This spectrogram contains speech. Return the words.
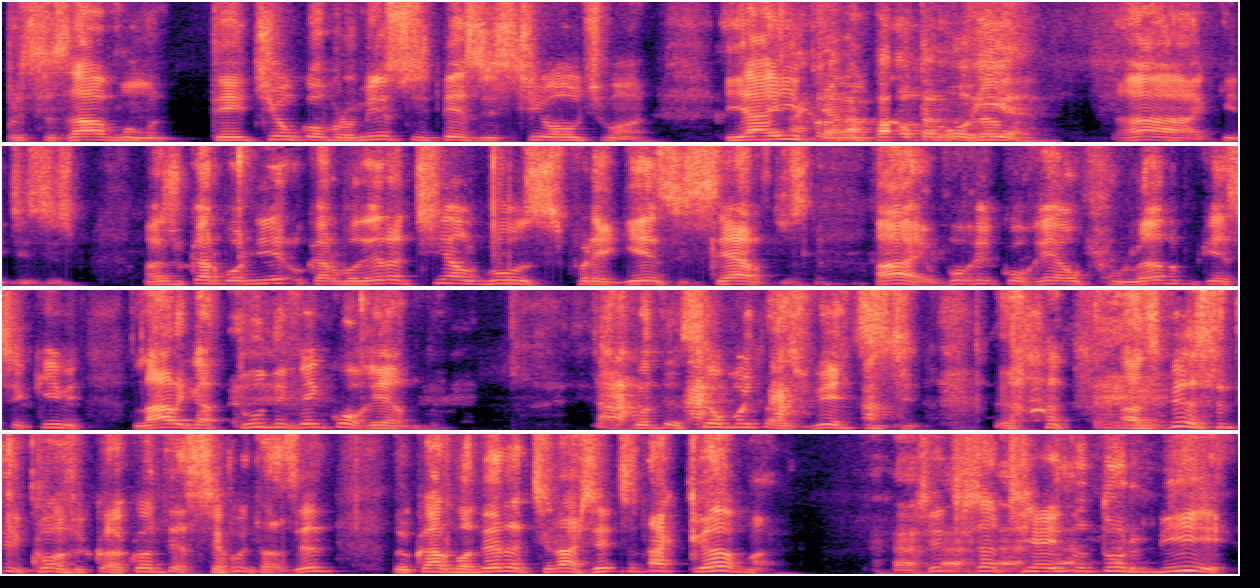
precisavam, ter, tinham compromissos e desistiam à última hora. E aí, Aquela pauta programa, morria. Ah, que desespero mas o Carboneira, o Carboneira tinha alguns fregueses certos. Ah, eu vou recorrer ao fulano, porque esse aqui larga tudo e vem correndo. Aconteceu muitas vezes, às vezes, quando aconteceu muitas vezes, do Carboneira tirar a gente da cama. A gente já tinha ido dormir,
